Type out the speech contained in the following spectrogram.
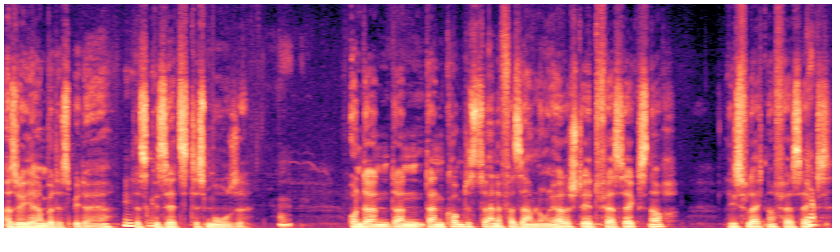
Also hier haben wir das wieder, ja? Mhm. Das Gesetz des Mose. Und dann, dann, dann kommt es zu einer Versammlung. Ja, da steht Vers 6 noch. Lies vielleicht noch Vers 6. Ja.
